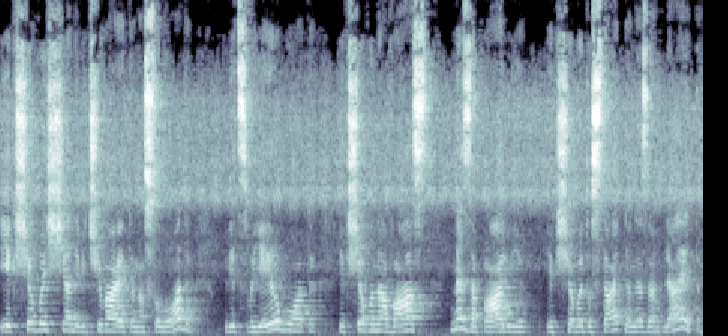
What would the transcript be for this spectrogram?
І якщо ви ще не відчуваєте насолоди від своєї роботи, якщо вона вас не запалює, якщо ви достатньо не заробляєте,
